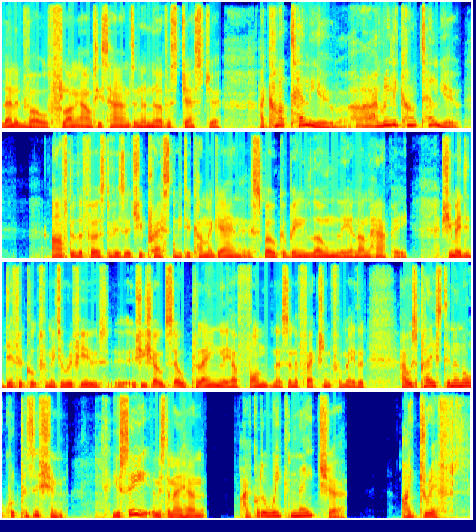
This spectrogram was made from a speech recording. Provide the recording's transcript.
Leonard Vole flung out his hands in a nervous gesture. I can't tell you. I really can't tell you. After the first visit, she pressed me to come again, spoke of being lonely and unhappy. She made it difficult for me to refuse. She showed so plainly her fondness and affection for me that I was placed in an awkward position. You see, Mr. Mayherne, I've got a weak nature. I drift.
